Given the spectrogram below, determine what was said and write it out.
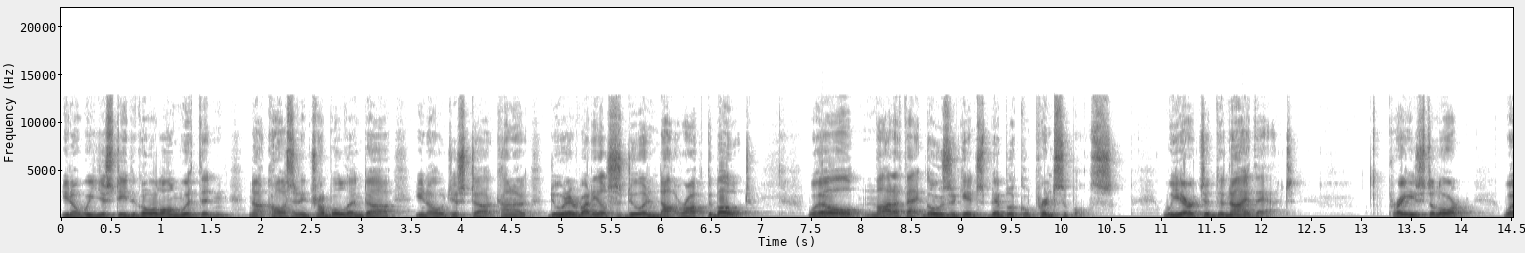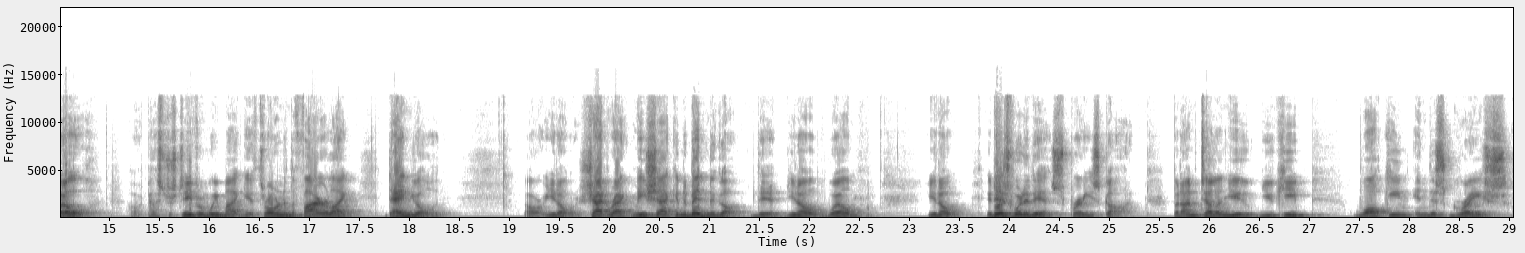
you know we just need to go along with it and not cause any trouble, and uh, you know just uh, kind of do what everybody else is doing and not rock the boat. Well, not if that goes against biblical principles. We are to deny that. Praise the Lord. Well, uh, Pastor Stephen, we might get thrown in the fire like Daniel, or you know Shadrach, Meshach, and Abednego did. You know, well, you know it is what it is. Praise God. But I'm telling you, you keep walking in this grace,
